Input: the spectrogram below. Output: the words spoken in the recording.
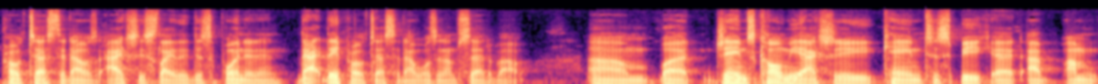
protested, I was actually slightly disappointed in. That they protested, I wasn't upset about. Um, but James Comey actually came to speak at I, I'm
